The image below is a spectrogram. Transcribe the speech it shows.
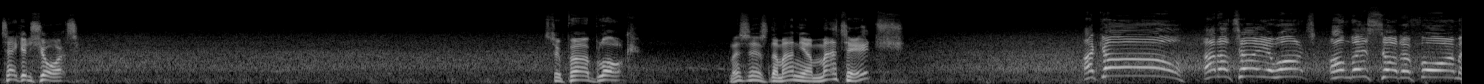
Taken short. Superb block. This is Nemanja Matic. A goal! And I'll tell you what, on this sort of form,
